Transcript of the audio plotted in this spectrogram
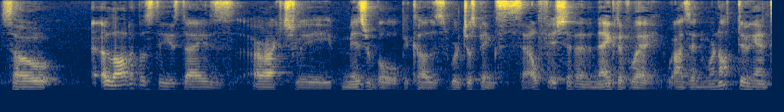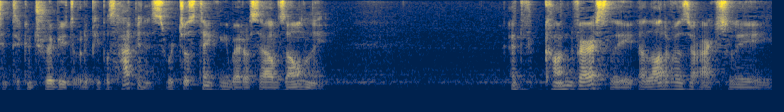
So a lot of us these days are actually miserable because we're just being selfish in a negative way, as in we're not doing anything to contribute to other people's happiness. We're just thinking about ourselves only. Conversely, a lot of us are actually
